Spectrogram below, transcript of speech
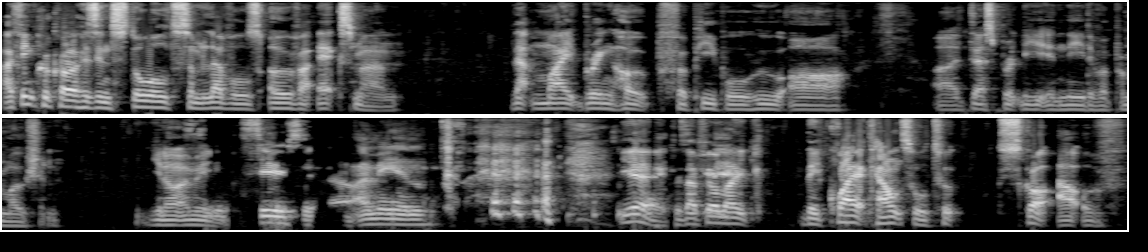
I think Krakoa has installed some levels over X Man that might bring hope for people who are uh, desperately in need of a promotion. You know what I mean? Seriously, I mean, Yeah, because I feel like the Quiet Council took Scott out of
